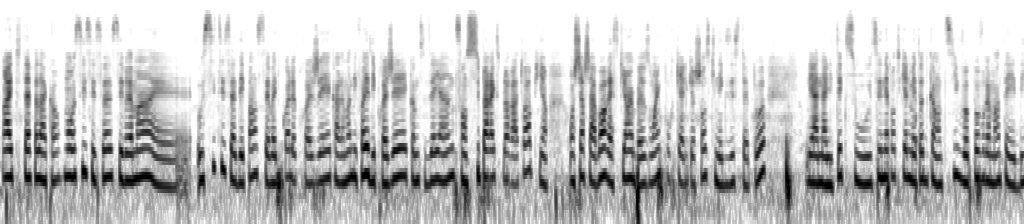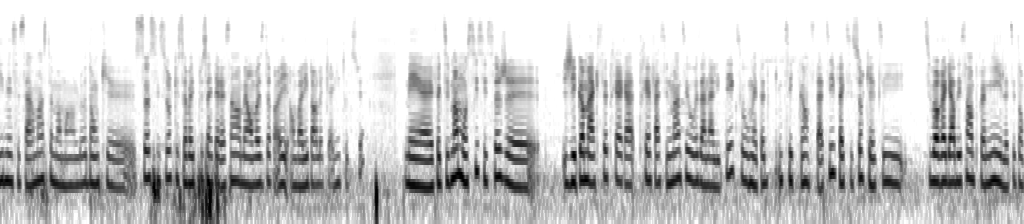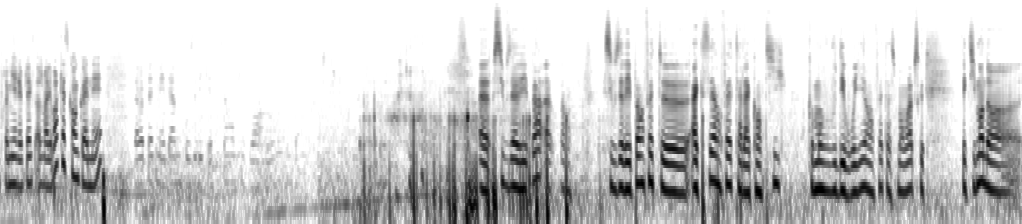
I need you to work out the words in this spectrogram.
Oui, tout à fait d'accord. Moi aussi, c'est ça. C'est vraiment. euh, aussi, tu sais, ça dépend, ça va être quoi le projet. Carrément, des fois, il y a des projets, comme tu disais, Yann, qui sont super exploratoires, puis on, cherche à voir est-ce qu'il y a un besoin pour quelque chose qui n'existe pas? Les analytics ou n'importe quelle méthode quanti va pas vraiment t'aider nécessairement à ce moment-là. Donc, euh, ça, c'est sûr que ça va être plus intéressant. Bien, on va se dire, on va aller vers le Cali tout de suite. Mais euh, effectivement, moi aussi, c'est ça. J'ai comme accès très, très facilement aux analytics, aux méthodes quantitatives. Fait que c'est sûr que tu vas regarder ça en premier, là, tu sais, ton premier réflexe. Ah, je vais aller voir qu'est-ce qu'on connaît. Ça va peut-être m'aider à me poser des questions puis voir. Euh, Si vous n'avez pas, euh, pardon. si vous avez pas en fait euh, accès en fait à la Canti, comment vous vous débrouillez en fait à ce moment-là? Parce que effectivement, dans,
